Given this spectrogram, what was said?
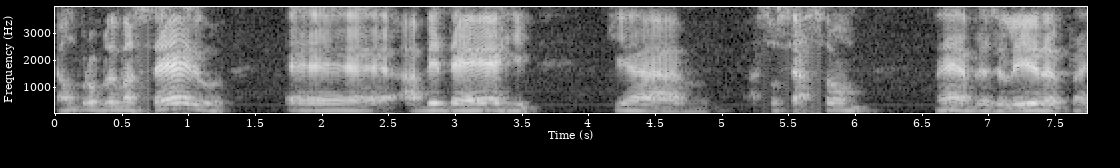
É um problema sério. É, a BDR, que é a Associação né, Brasileira para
